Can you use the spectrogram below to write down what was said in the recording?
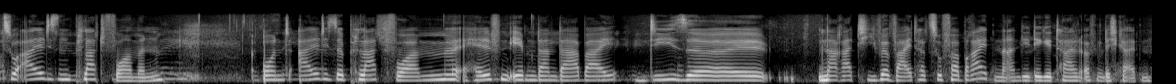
zu all diesen Plattformen. Und all diese Plattformen helfen eben dann dabei, diese Narrative weiter zu verbreiten an die digitalen Öffentlichkeiten.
